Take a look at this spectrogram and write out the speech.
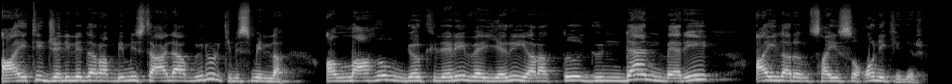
Ayeti Celile'de Rabbimiz Teala buyurur ki Bismillah Allah'ın gökleri ve yeri yarattığı günden beri ayların sayısı 12'dir.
